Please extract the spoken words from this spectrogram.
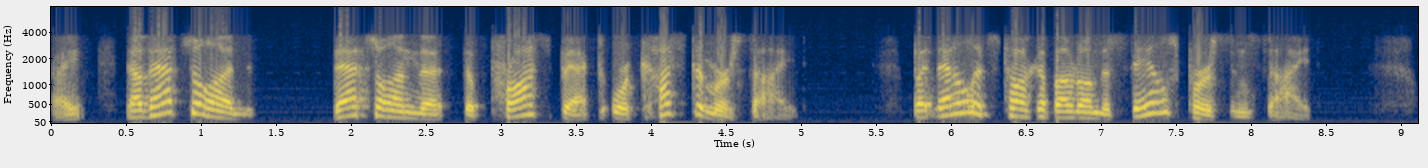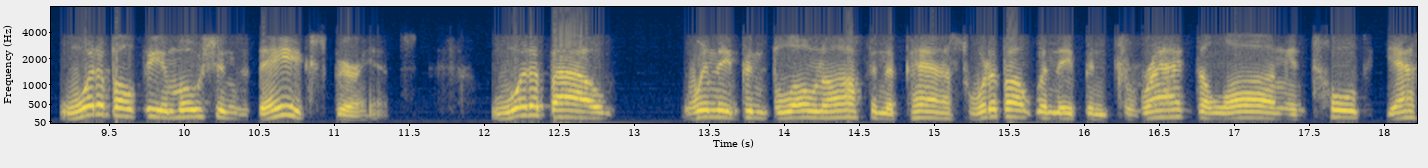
Right? Now that's on that's on the, the prospect or customer side. But now let's talk about on the salesperson side. What about the emotions they experience? What about when they've been blown off in the past? What about when they've been dragged along and told yes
